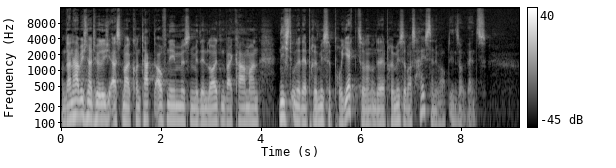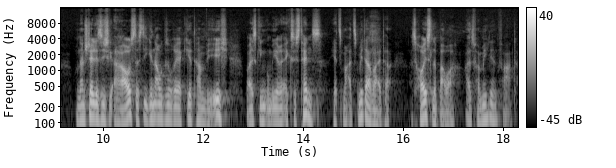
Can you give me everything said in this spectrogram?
Und dann habe ich natürlich erstmal Kontakt aufnehmen müssen mit den Leuten bei Kaman, nicht unter der Prämisse Projekt, sondern unter der Prämisse, was heißt denn überhaupt Insolvenz? Und dann stellte sich heraus, dass die genau so reagiert haben wie ich, weil es ging um ihre Existenz, jetzt mal als Mitarbeiter, als Häuslebauer, als Familienvater.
